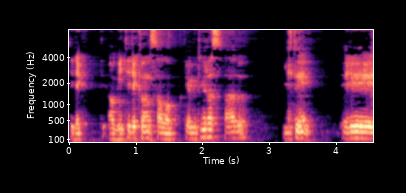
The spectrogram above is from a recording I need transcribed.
teria, que- alguém teria que lançar logo, porque é muito engraçado. Ele tem. Ele.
